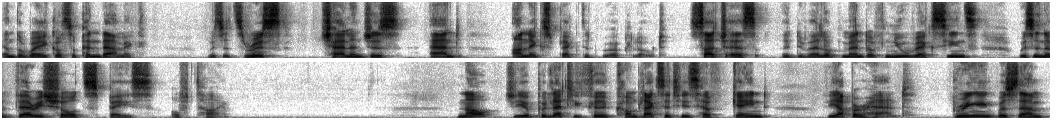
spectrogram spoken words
in the wake of the pandemic, with its risks, challenges, and unexpected workload, such as the development of new vaccines within a very short space of time. Now, geopolitical complexities have gained the upper hand, bringing with them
